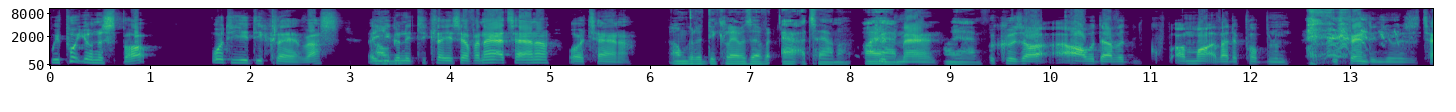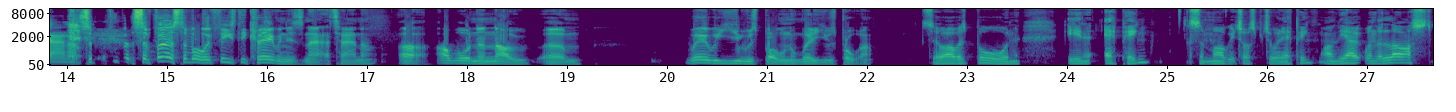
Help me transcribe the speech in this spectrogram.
we put you on the spot. What do you declare, Russ? Are you Um, going to declare yourself an out of towner or a towner? I'm going to declare myself an out of towner. I Good am. man. I am. Because I, I would have a, I might have had a problem defending you as a towner. So, so first of all, if he's declaring he's an out of towner, uh, I want to know um, where were you was born and where you was brought up. So I was born in Epping, St Margaret's Hospital in Epping, on the one of the last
